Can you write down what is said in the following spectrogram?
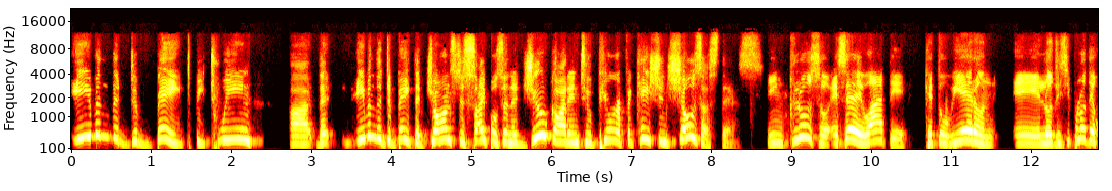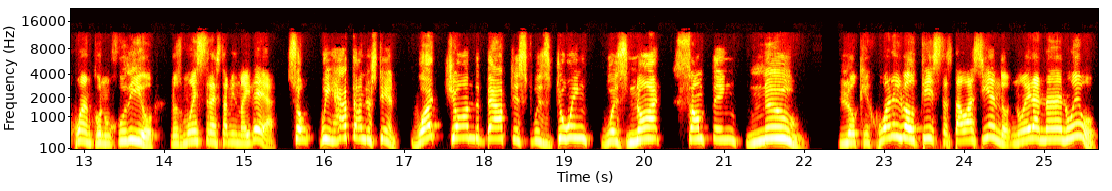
Even the debate between uh, that even the debate that John's disciples and a Jew got into purification shows us this. Incluso ese debate que tuvieron eh, los discípulos de Juan con un judío nos muestra esta misma idea. So we have to understand what John the Baptist was doing was not something new. Lo que Juan el Bautista estaba haciendo no era nada nuevo.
